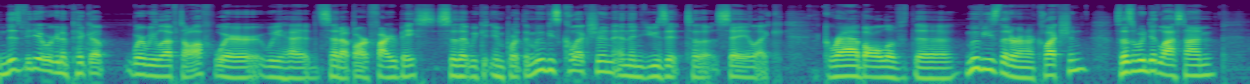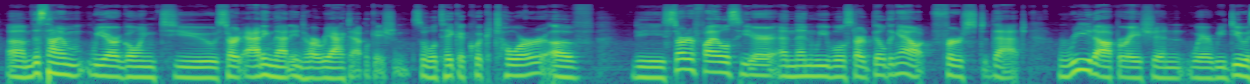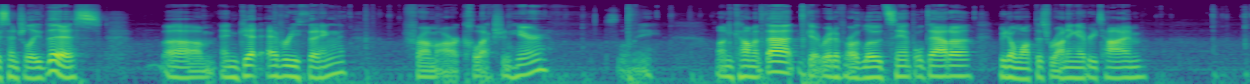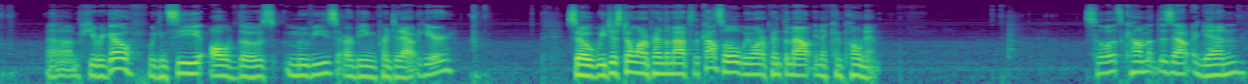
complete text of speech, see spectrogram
In this video, we're going to pick up where we left off, where we had set up our Firebase so that we could import the movies collection and then use it to, say, like grab all of the movies that are in our collection. So that's what we did last time. Um, this time, we are going to start adding that into our React application. So we'll take a quick tour of the starter files here, and then we will start building out first that read operation where we do essentially this um, and get everything from our collection here. So let me uncomment that, get rid of our load sample data. We don't want this running every time. Um, here we go. We can see all of those movies are being printed out here. So we just don't want to print them out to the console. We want to print them out in a component. So let's comment this out again.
